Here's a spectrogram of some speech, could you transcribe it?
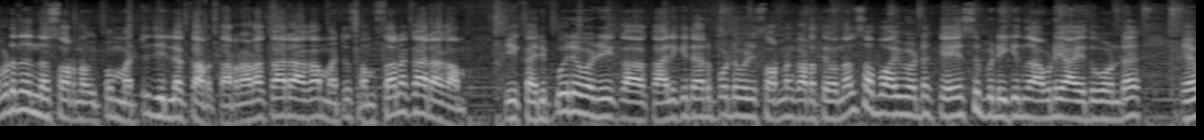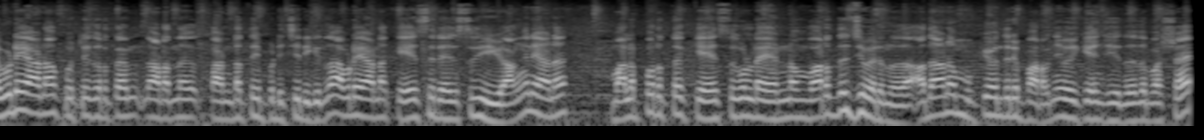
അവിടെ നിന്ന് സ്വർണം ഇപ്പം മറ്റ് ജില്ലക്കാർ കർണാടകക്കാരാകാം മറ്റ് സംസ്ഥാനക്കാരാകാം ഈ കരിപ്പൂര് വഴി കാലിക്കറ്റ് എയർപോർട്ട് വഴി സ്വർണം കടത്തി വന്നാൽ സ്വാഭാവികമായിട്ടും കേസ് പിടിക്കുന്നത് അവിടെ ആയതുകൊണ്ട് എവിടെയാണോ കുറ്റകൃത്യം നടന്ന് കണ്ടെത്തി പിടിച്ചിരിക്കുന്നത് അവിടെയാണ് കേസ് രജിസ്റ്റർ ചെയ്യുക. അങ്ങനെയാണ് മലപ്പുറത്ത് കേസുകളുടെ എണ്ണം വർദ്ധിച്ചു വരുന്നത്. അതാണ് മുഖ്യമന്ത്രി പറഞ്ഞു വയ്ക്കുകയും ചെയ്യുന്നത് പക്ഷേ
